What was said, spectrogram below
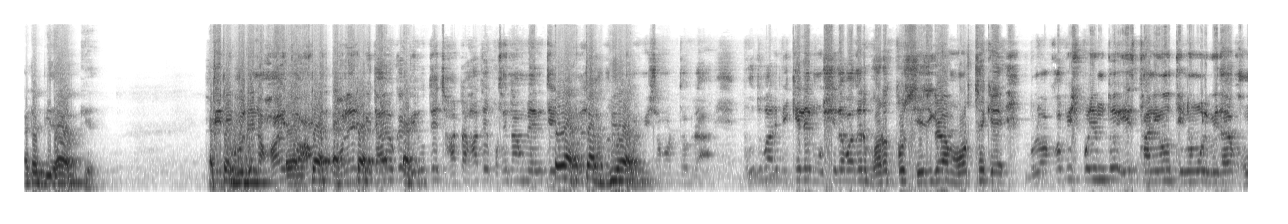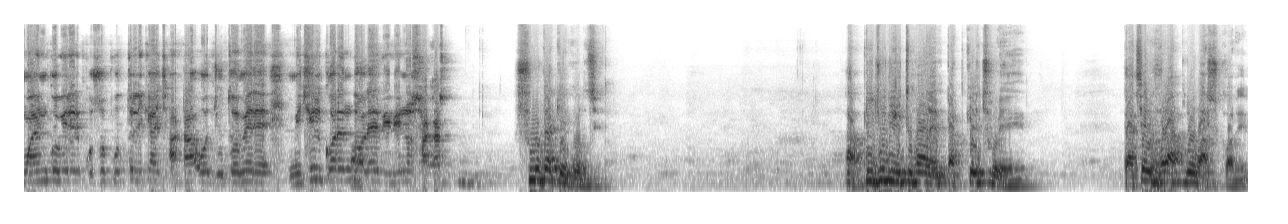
একটা বিধায়ককে তিনি বলেন হয়তো দলের বিধায়কের বিরুদ্ধে ঝাঁটা হাতে পথে নামলেন এই একটা বিধায়ক। কর্মী সমর্থকরা। বুধবার বিকেলে মুর্শিদাবাদের ভরতপুর শেষগ্রাম মোড় থেকে ব্লক অফিস পর্যন্ত স্থানীয় তৃণমূল বিধায়ক হুমায়ুন কবিরের কুশপুত্তলিকায় ঝাঁটা ও জুতো মেরে মিছিল করেন দলের বিভিন্ন শাখা শুরুটা কে করেছে? আপনি যদি মারেন পাটকেল ছুড়ে গাছের ঘরে আপনিও বাস করেন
